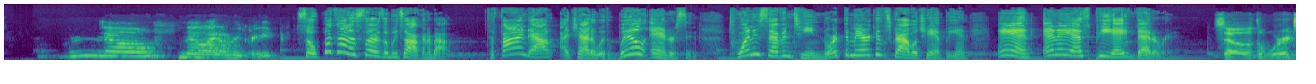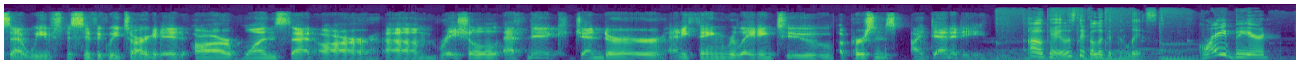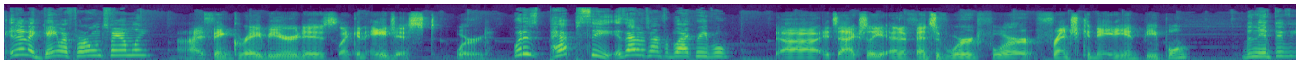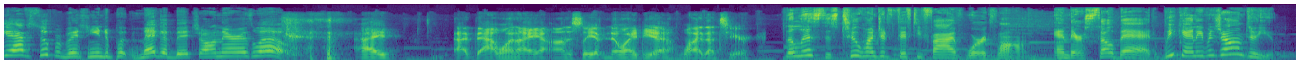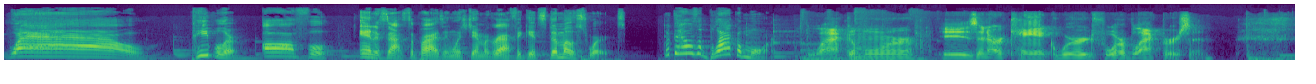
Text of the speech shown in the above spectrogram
No, no, I don't agree. So, what kind of slurs are we talking about? To find out, I chatted with Will Anderson, 2017 North American Scrabble champion and NASPA veteran. So the words that we've specifically targeted are ones that are um, racial, ethnic, gender, anything relating to a person's identity. Okay, let's take a look at the list. Graybeard, isn't that a Game of Thrones family? I think graybeard is like an ageist word. What is Pepsi? Is that a term for black people? Uh, it's actually an offensive word for French Canadian people. Then if, if you have super bitch, you need to put mega bitch on there as well. I uh, that one I honestly have no idea why that's here. The list is 255 words long, and they're so bad we can't even show them to you. Wow! People are awful. And it's not surprising which demographic gets the most words. What the hell is a blackamoor? Blackamoor is an archaic word for a black person.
